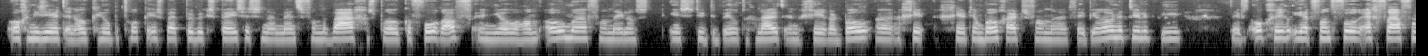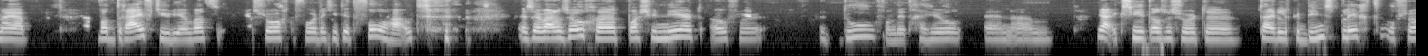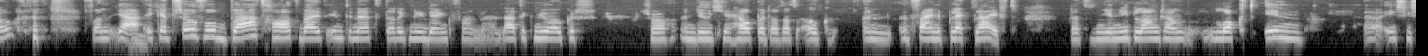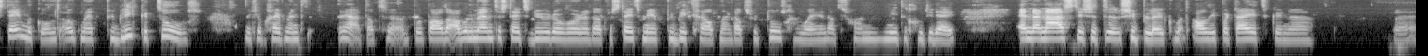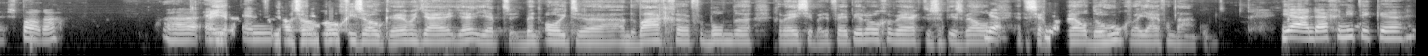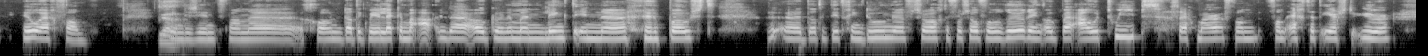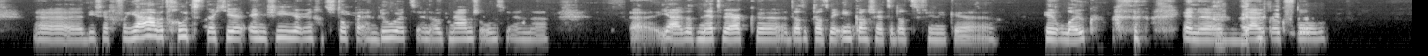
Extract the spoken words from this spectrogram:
organiseert en ook heel betrokken is bij Public Spaces. En mensen van de Waag gesproken vooraf. En Johan Ome van Nederlands Instituut de Beeld en Geluid. En Gerard Geert-Jan Boogaerts van eh, VPRO natuurlijk. Die het heeft opgericht. Je hebt van tevoren echt gevraagd van, nou ja, wat drijft jullie? En wat zorgt ervoor dat je dit volhoudt? en zij waren zo gepassioneerd over het doel van dit geheel. En um, ja, ik zie het als een soort uh, tijdelijke dienstplicht of zo. van ja, ik heb zoveel baat gehad bij het internet dat ik nu denk van uh, laat ik nu ook eens zo een duwtje helpen dat dat ook een, een fijne plek blijft. Dat je niet langzaam lokt in, uh, in systemen komt, ook met publieke tools. Dat je op een gegeven moment ja, dat uh, bepaalde abonnementen steeds duurder worden, dat we steeds meer publiek geld naar dat soort tools gaan brengen. Dat is gewoon niet een goed idee. En daarnaast is het uh, superleuk om met al die partijen te kunnen uh, sparren. Uh, en, en, ja, en, jou zo logisch ook, hè? want jij, jij je, hebt, je bent ooit uh, aan de Waag uh, verbonden geweest, je hebt bij de VPRO gewerkt, dus het is wel, ja. het is zeg maar wel de hoek waar jij vandaan komt. Ja, en daar geniet ik heel erg van. Ja. In de zin van gewoon dat ik weer lekker mijn, ook mijn LinkedIn post, dat ik dit ging doen, zorgde voor zoveel reuring, ook bij oude tweets, zeg maar, van, van echt het eerste uur. Uh, die zeggen van ja, wat goed dat je energie hierin gaat stoppen en doe het. En ook namens ons. En uh, uh, ja, dat netwerk, dat ik dat weer in kan zetten, dat vind ik heel leuk. en duik ook vol.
